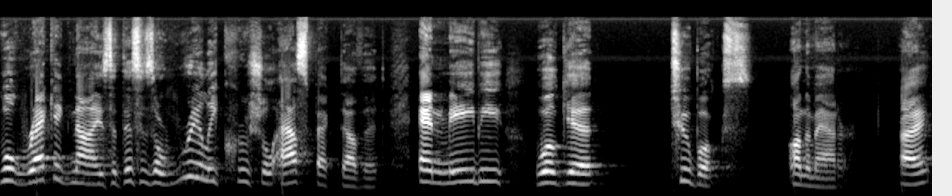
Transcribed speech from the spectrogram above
we'll recognize that this is a really crucial aspect of it, and maybe we'll get two books on the matter, right?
